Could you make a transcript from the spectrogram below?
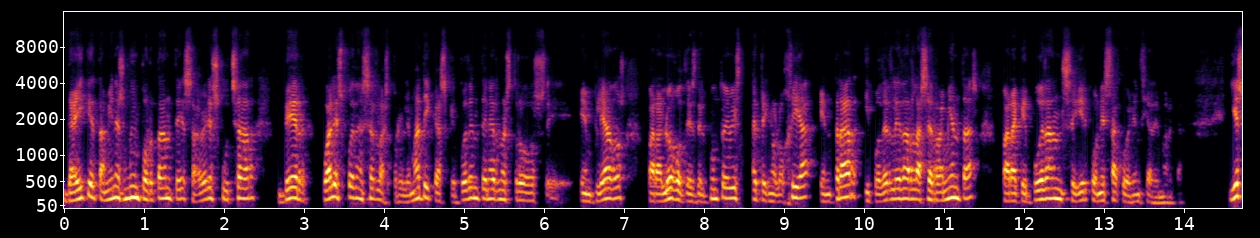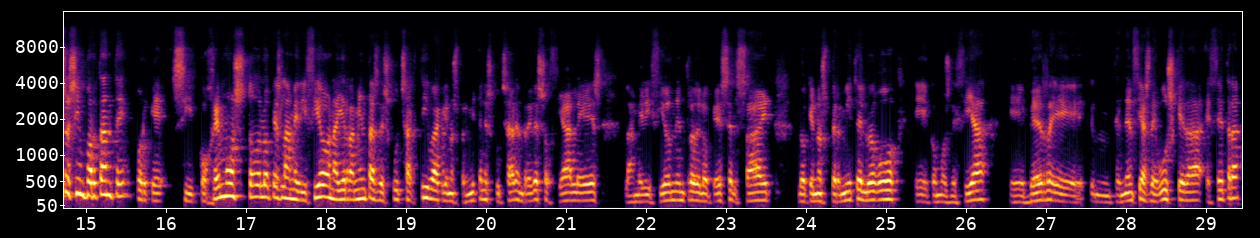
De ahí que también es muy importante saber escuchar, ver cuáles pueden ser las problemáticas que pueden tener nuestros eh, empleados para luego, desde el punto de vista de tecnología, entrar y poderle dar las herramientas para que puedan seguir con esa coherencia de marca. Y eso es importante porque si cogemos todo lo que es la medición, hay herramientas de escucha activa que nos permiten escuchar en redes sociales, la medición dentro de lo que es el site, lo que nos permite luego, eh, como os decía, eh, ver eh, mm, tendencias de búsqueda, etcétera,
